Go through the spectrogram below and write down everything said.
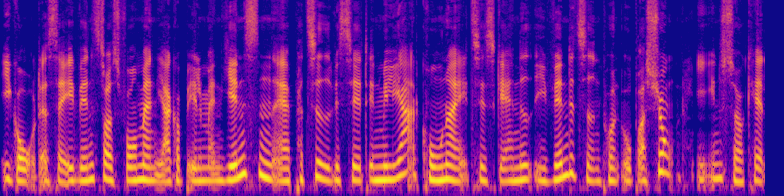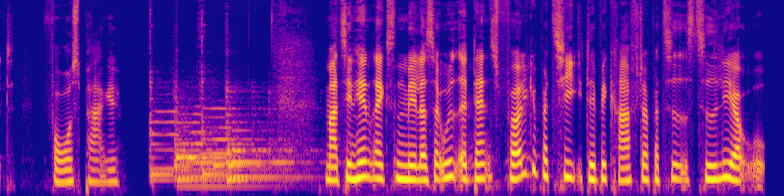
I går der sagde Venstres formand Jakob Ellemann Jensen, at partiet vil sætte en milliard kroner af til at skære ned i ventetiden på en operation i en såkaldt forårspakke. Martin Henriksen melder sig ud af Dansk Folkeparti. Det bekræfter partiets tidligere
